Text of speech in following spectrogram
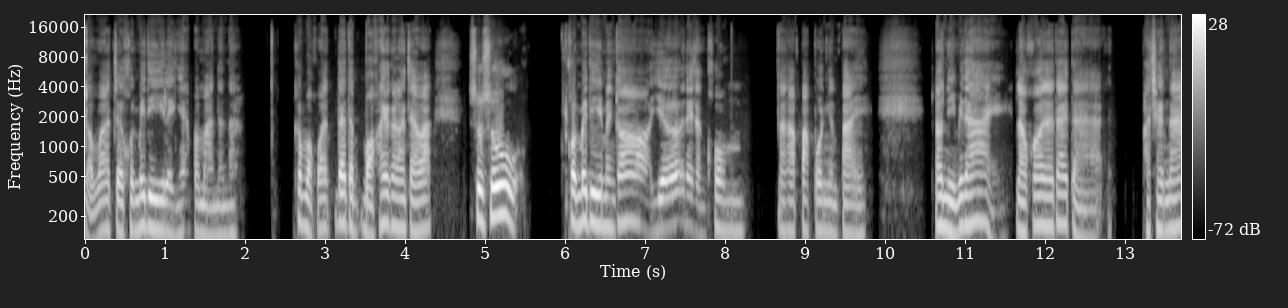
แบบว่าเจอคนไม่ดีอะไรเงี้ยประมาณนั้นนะก็บอกว่าได้แต่บอกให้กำลังใจว่า สู้ๆคนไม่ดีมันก็เยอะในสังคมนะครับปะปนกันไป เราหนีไม่ได้ เราก็ได้แต่เผชิญหน้า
